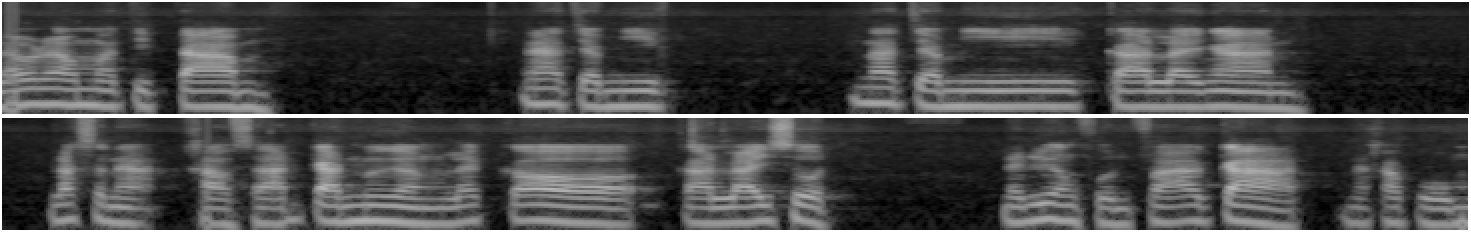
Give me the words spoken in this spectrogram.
แล้วเรามาติดตาม น่าจะมีน่าจะมีการรายงานลักษณะข่าวสารการเมือง และก็การไลฟ์สดในเรื่องฝนฟ้าอากาศนะครับผม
